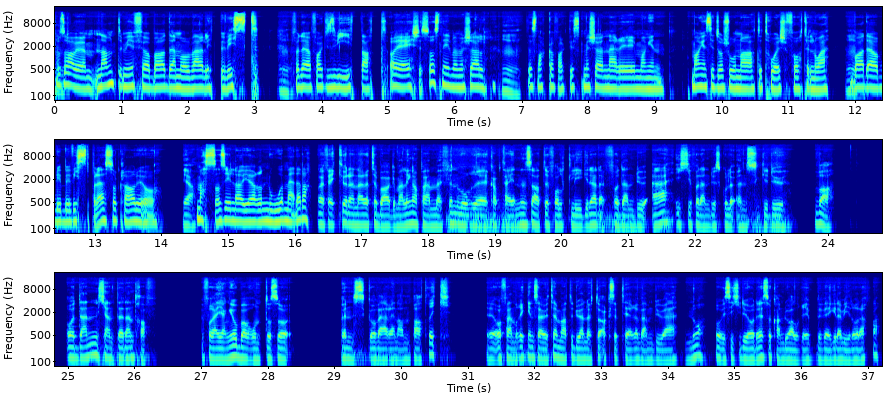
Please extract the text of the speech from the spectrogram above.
Og så har vi jo nevnt det mye før, bare det med å være litt bevisst. Mm. For det å faktisk vite at 'Å, jeg er ikke så snill med meg sjøl', Mm. det snakker faktisk meg sjøl ned i mange, mange situasjoner at jeg tror jeg ikke får til noe. Mm. Bare det å bli bevisst på det, så klarer du jo Ja. mest sannsynlig å gjøre noe med det, da. Og jeg fikk jo den tilbakemeldinga på MF-en hvor eh, kapteinen sa at folk liker deg for den du er, ikke for den du skulle ønske du var. Og den kjente jeg den traff. For jeg gjenger jo bare rundt og så ønsker å være en annen Patrick. Eh, Og Fenriken sa jo til meg at du er nødt til å akseptere hvem du er nå. Og hvis ikke du gjør det, så kan du aldri bevege deg videre derfra.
